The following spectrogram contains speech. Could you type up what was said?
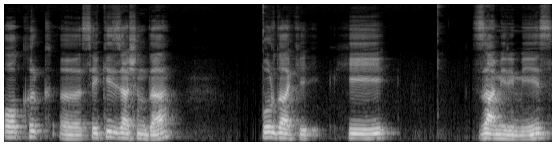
O 48 yaşında. Buradaki he zamirimiz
